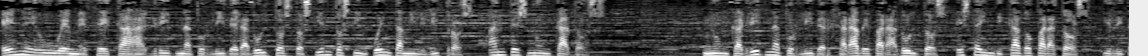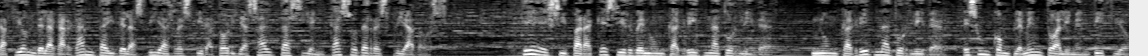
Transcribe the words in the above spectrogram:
NUMCK Grip Naturleader adultos 250 ml, antes Nuncatos. Nunca Grip Naturleader jarabe para adultos, está indicado para tos, irritación de la garganta y de las vías respiratorias altas y en caso de resfriados. ¿Qué es y para qué sirve Nunca Grip Naturleader? Nuncagrip Naturleader es un complemento alimenticio,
